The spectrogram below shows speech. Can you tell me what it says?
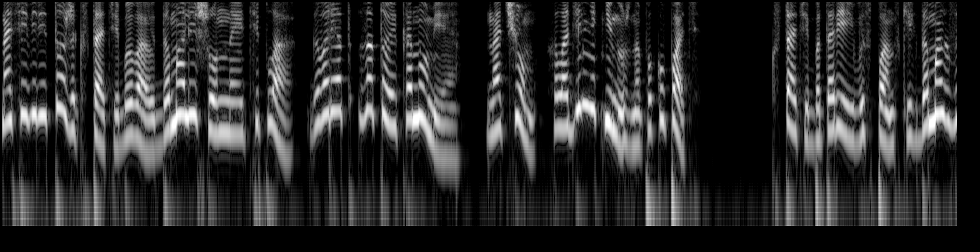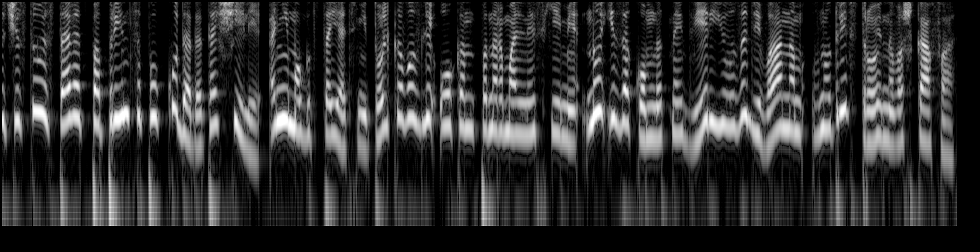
На севере тоже, кстати, бывают дома, лишенные тепла. Говорят, зато экономия. На чем? Холодильник не нужно покупать. Кстати, батареи в испанских домах зачастую ставят по принципу «куда дотащили». Они могут стоять не только возле окон по нормальной схеме, но и за комнатной дверью, за диваном, внутри встроенного шкафа.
